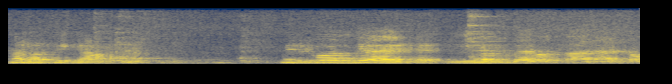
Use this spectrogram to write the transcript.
തിളപ്പിക്കണം. മെഴുകുവരട്ടി ആയിട്ട് ഈ വെറുതെ വെക്കാനാട്ടോ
